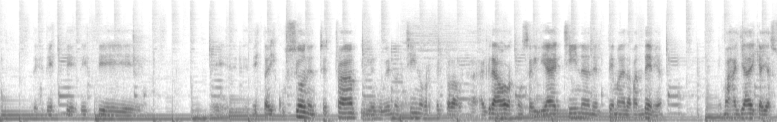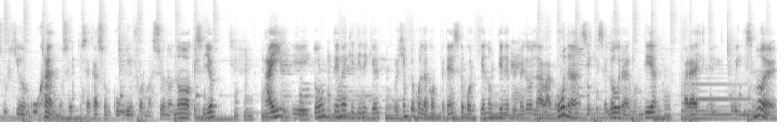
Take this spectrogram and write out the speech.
de, este, de, este, eh, esta discusión entre Trump y el gobierno chino respecto al grado de responsabilidad de China en el tema de la pandemia, más allá de que haya surgido en Wuhan, ¿no es cierto? Si acaso encubrió información o no, qué sé yo, hay eh, todo un tema que tiene que ver, por ejemplo, con la competencia por quién obtiene primero la vacuna, si es que se logra algún día, para el, COVID-19.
